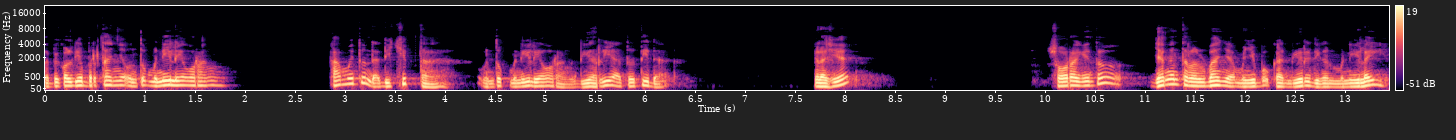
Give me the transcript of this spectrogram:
Tapi kalau dia bertanya untuk menilai orang, kamu itu tidak dicipta untuk menilai orang, dia riak atau tidak. Jelas ya? Seorang itu jangan terlalu banyak menyibukkan diri dengan menilai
